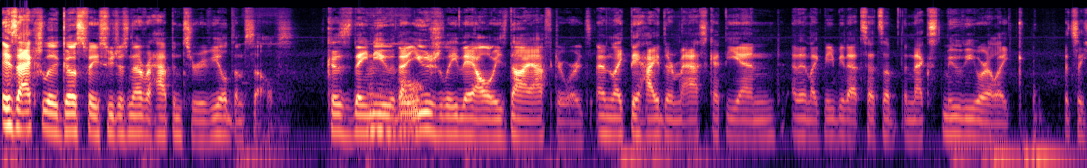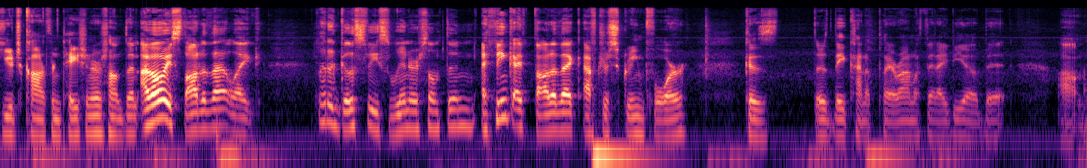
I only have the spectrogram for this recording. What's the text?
is actually a Ghostface who just never happened to reveal themselves. Because they knew that usually they always die afterwards, and like they hide their mask at the end, and then like maybe that sets up the next movie where like it's a huge confrontation or something. I've always thought of that like let a Ghostface win or something. I think I thought of that after Scream Four, because they kind of play around with that idea a bit. Um,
